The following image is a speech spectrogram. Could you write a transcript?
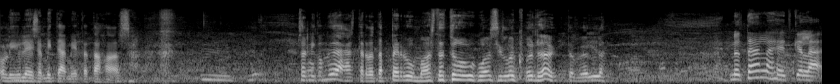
oli yleisö mitä mieltä tahansa. Mm. Se on niin myöhäistä ruveta perumaan sitä touhua silloin, kun on näyttämöllä. No tällä hetkellä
